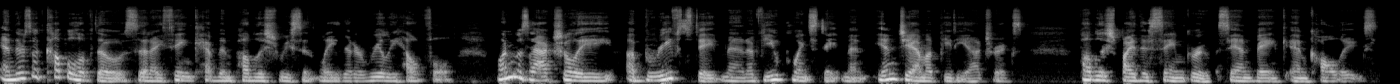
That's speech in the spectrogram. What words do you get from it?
And there's a couple of those that I think have been published recently that are really helpful. One was actually a brief statement, a viewpoint statement in JAMA Pediatrics, published by this same group, Sandbank and colleagues.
